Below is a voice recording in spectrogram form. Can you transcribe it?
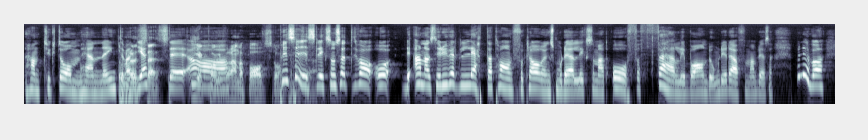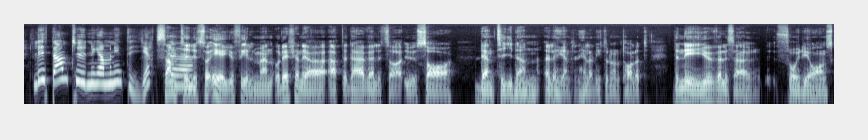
han tyckte om henne, inte De var jätte... iakttagit ja. varandra på avstånd. Precis, liksom, så att det var, och det, annars är det ju väldigt lätt att ha en förklaringsmodell, liksom att åh, förfärlig barndom, det är därför man blev så. Men det var lite antydningar, men inte jätte... Samtidigt så är ju filmen, och det kände jag att det här är väldigt så USA, den tiden, eller egentligen hela 1900-talet, den är ju väldigt så här freudiansk,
